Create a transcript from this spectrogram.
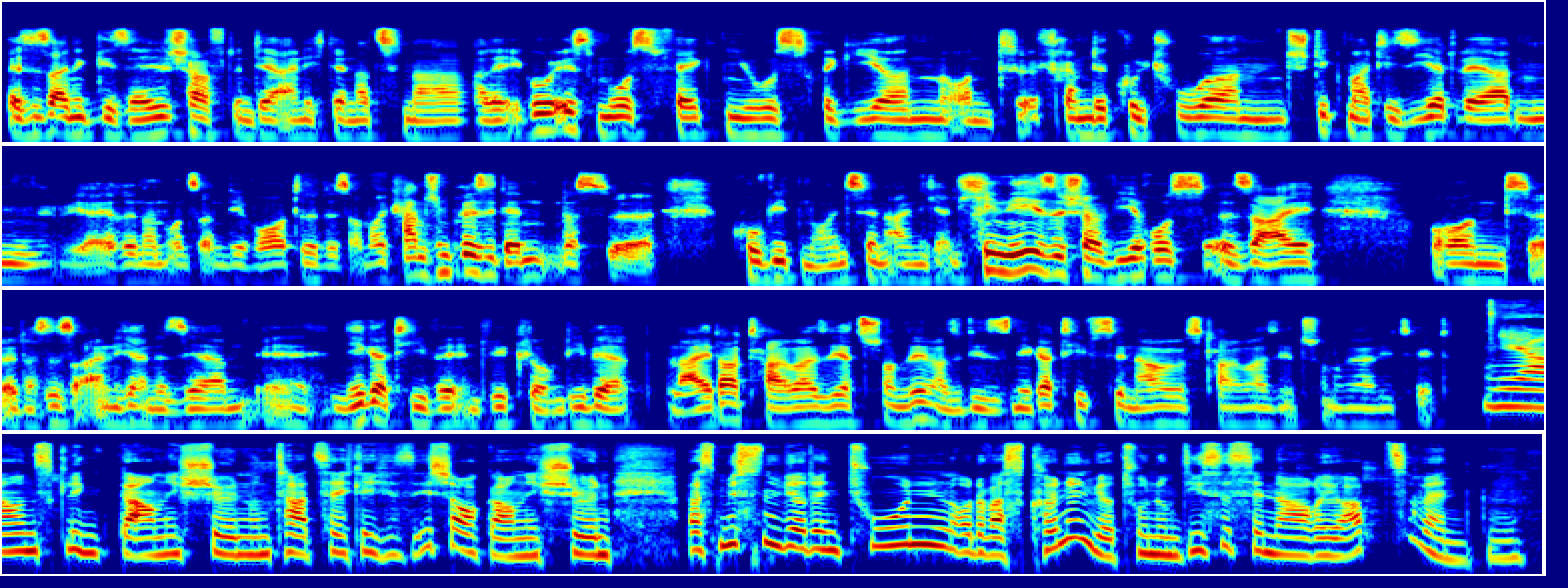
es ist eine Gesellschaft, in der eigentlich der nationale Egoismus, Fake News regieren und fremde Kulturen stigmatisiert werden. Wir erinnern uns an die Worte des amerikanischen Präsidenten, dass äh, Covid-19 eigentlich ein chinesischer Virus Virus äh, sei. Und äh, das ist eigentlich eine sehr äh, negative Entwicklung, die wir leider teilweise jetzt schon sehen. Also dieses Negativszenario ist teilweise jetzt schon Realität. Ja, und es klingt gar nicht schön. Und tatsächlich, es ist auch gar nicht schön. Was müssen wir denn tun oder was können wir tun, um dieses Szenario abzuwenden?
